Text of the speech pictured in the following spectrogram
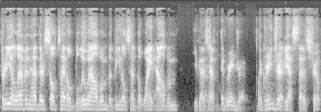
311 had their self-titled blue album, the Beatles had the white album. You guys have the green drip. The green drip, yes, that is true.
